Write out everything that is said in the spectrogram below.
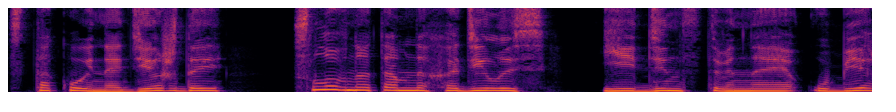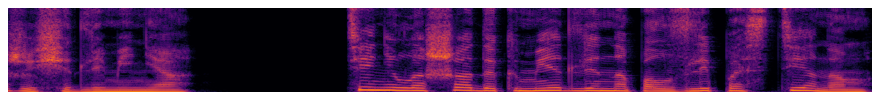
с такой надеждой, словно там находилось единственное убежище для меня. Тени лошадок медленно ползли по стенам,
